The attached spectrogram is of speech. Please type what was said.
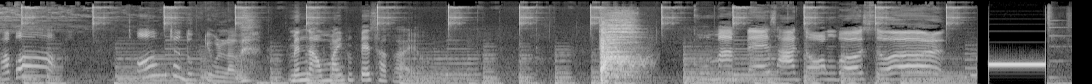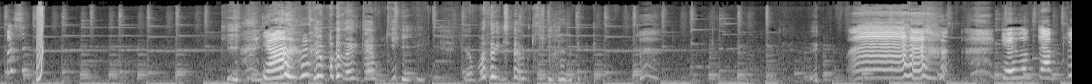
봐봐. 엄청 높게 올라가. 맨날 엄마 입을 뺏어가요. 그만 뺏어, 동 야, 혓바닥 잡기. 혓바닥 잡기. 계속 잡혀.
